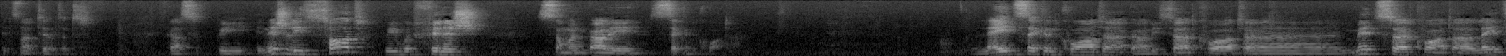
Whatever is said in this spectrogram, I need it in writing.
it's not tilted because we initially thought we would finish somewhere early second quarter. Late second quarter, early third quarter, mid third quarter, late,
